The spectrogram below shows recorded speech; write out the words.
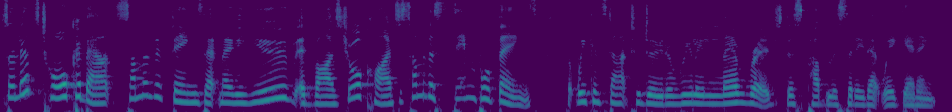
So let's talk about some of the things that maybe you've advised your clients or some of the simple things that we can start to do to really leverage this publicity that we're getting.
